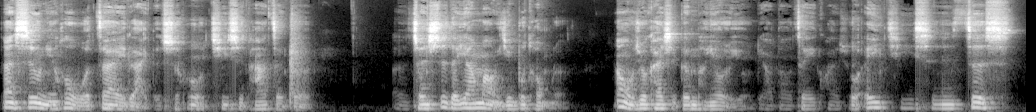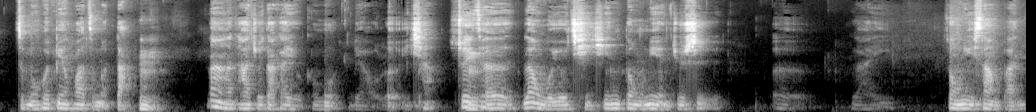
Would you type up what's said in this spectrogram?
但十五年后我再来的时候，其实它整个呃城市的样貌已经不同了。那我就开始跟朋友有聊到这一块，说，哎，其实这是怎么会变化这么大？嗯。那他就大概有跟我聊了一下，所以才让我有起心动念，就是呃来中立上班。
